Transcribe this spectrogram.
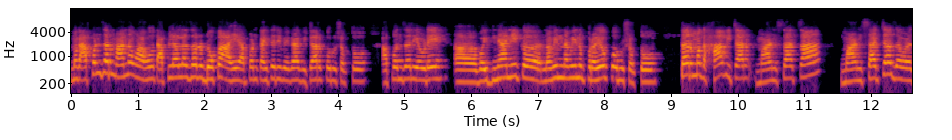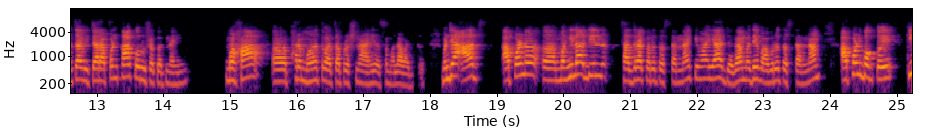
मग आपण जर मानव आहोत आपल्याला जर डोकं आहे आपण काहीतरी वेगळा विचार करू शकतो. आपण जर एवढे वैज्ञानिक नवीन नवीन प्रयोग करू शकतो तर मग हा विचार माणसाचा माणसाच्या जवळचा विचार आपण का करू शकत नाही? मग हा फार महत्त्वाचा प्रश्न आहे असं मला वाटतं. म्हणजे आज आपण महिला दिन साजरा करत असताना किंवा या जगामध्ये वावरत असताना आपण बघतोय की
